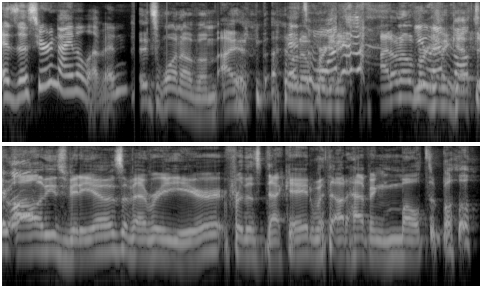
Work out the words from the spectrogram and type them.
Is this your 9/11? It's one of them. I, I don't It's know if we're gonna. I don't know if You we're gonna have get through all of these videos of every year for this decade without having multiple.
